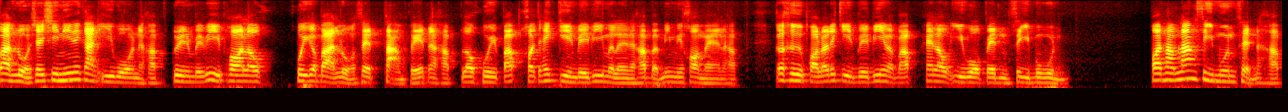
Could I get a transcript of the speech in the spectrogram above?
บาทหลวงใช้ชิ้นนี้ในการ Eo นะครับ Green Baby พอเราคุยกับบาทหลวงเสร็จ3เควสนะครับ เราคุยปั๊บเขาจะให้ Green Baby มาเลยนะครับ แบบไม่มีข้อแม้นะครับ ก็คือพอเราได้ Green Baby มาปั๊บให้เรา EVO เป็นซีมูนพอทำร่างซีมูนเสร็จนะครับ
